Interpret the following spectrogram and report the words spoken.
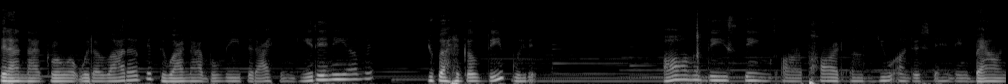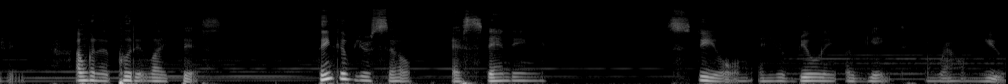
Did I not grow up with a lot of it? Do I not believe that I can get any of it? You got to go deep with it. All of these things are a part of you understanding boundaries. I'm going to put it like this Think of yourself as standing still and you're building a gate around you.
